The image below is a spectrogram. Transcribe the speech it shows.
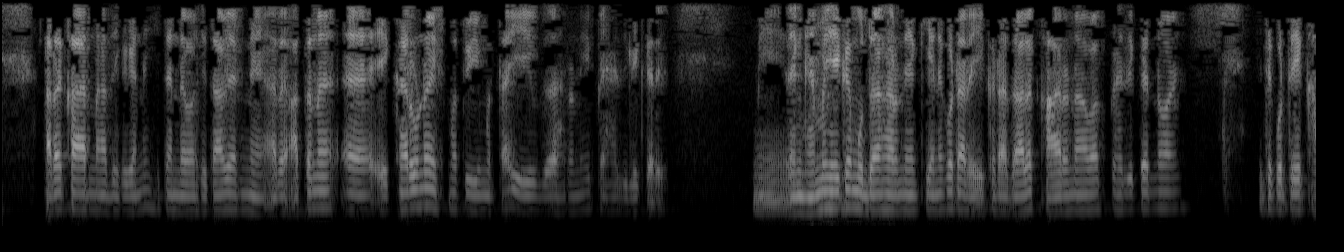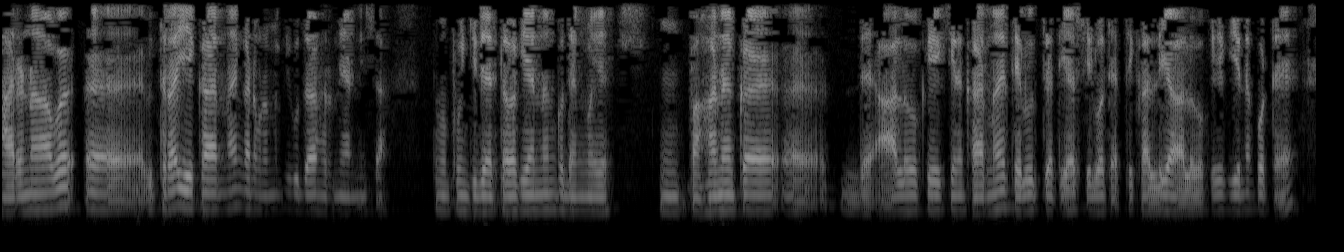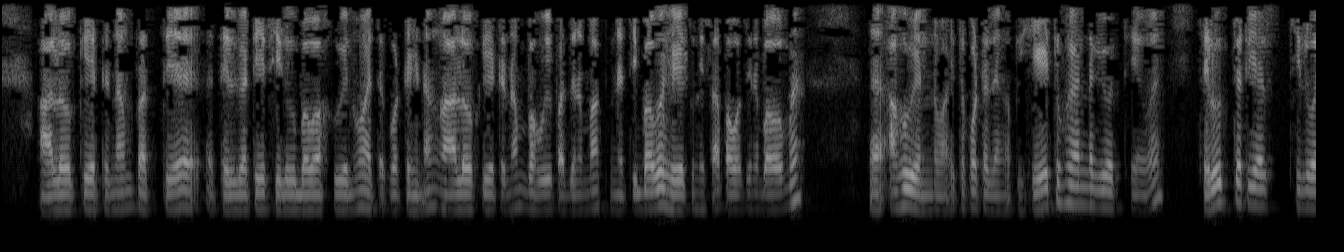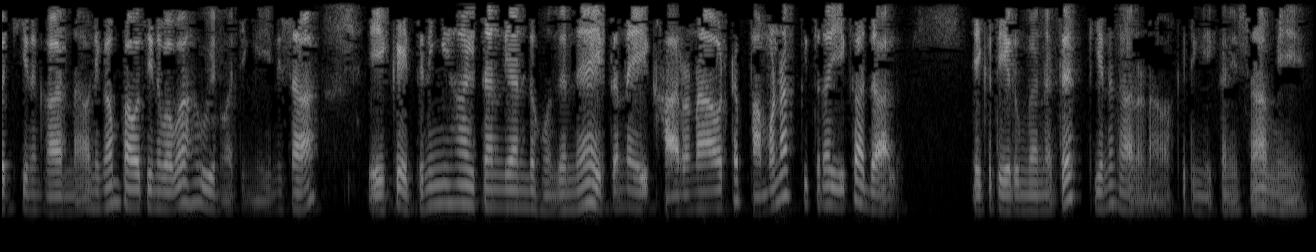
අර කාරණා දෙක ගැන හිතන්න අවශ්‍යතාවයක් නෑ. අර අතන ඒ කරුණ ඉස්මතු වීමටයි ඒ උදාහරණේ පැහැදිලි කරේ. මේ දැන් හැම එකම උදාහරණයක් කියනකොට අර ඒකට අදාළ කාරණාවක් පැහැදිලි කරනවානේ. එතකොට ඒ කාරණාව විතරයි ඒ කාරණාවෙන් ගන්න ඕන මේක උදාහරණයක් නිසා. තම පුංචි දෙයක් තව කියන්නම්කෝ දැන් ඔය පහනක ආලෝකය කියන කාරණාවේ තෙලුත් යටිය සිලුවත් ඇති කල්ලි ආලෝකය කියනකොට ආලෝකයට නම් ප්‍රත්‍ය තෙල් වැටියේ සිලු බවක් වෙනවා. එතකොට එහෙනම් ආලෝකයට නම් බහුවේ පදනමක් නැති බව හේතු නිසා පවතින බවම අහු වෙනවා. එතකොට දැන් අපි හේතු හොයන්න ගියොත් එහෙම තෙලුත්තටිය කිලුවක් කියන කාරණාව නිකන් පවතින බව අහු වෙනවා. ඉතින් ඒ නිසා ඒක එතනින් එහා හිතන්න යන්න හොඳ නෑ. එතන ඒ කාරණාවට පමණක් විතරයි ඒක අදාළ. ඒක තේරුම් ගන්නට කියන කාරණාවක්. ඉතින් ඒක නිසා මේ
